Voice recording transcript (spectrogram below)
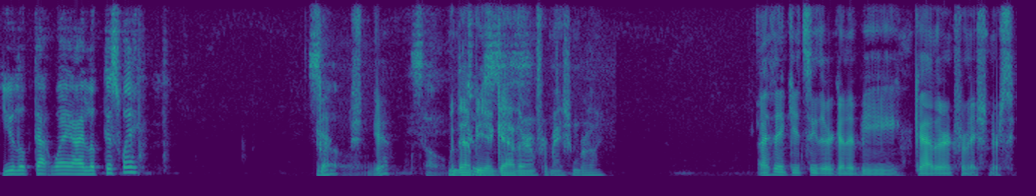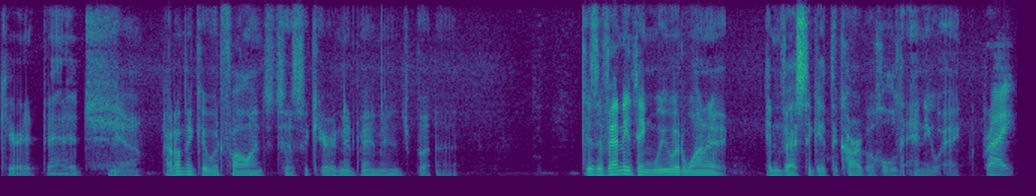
You look that way. I look this way. Sure. So, Sh- Yeah. so Would that be a gather information, Burley? I think it's either going to be gather information or secure an advantage. Yeah, I don't think it would fall into secure an advantage, but because if anything, we would want to investigate the cargo hold anyway. Right.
